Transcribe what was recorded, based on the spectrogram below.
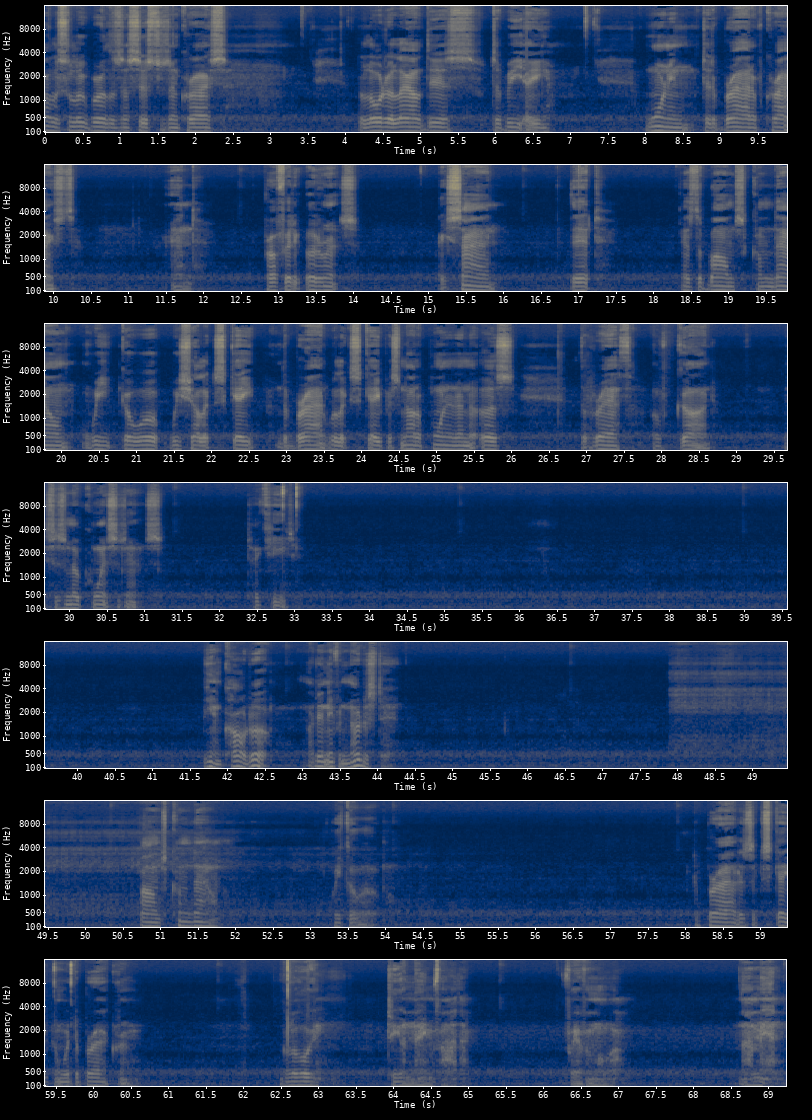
Holy salute, brothers and sisters in Christ. The Lord allowed this to be a warning to the bride of Christ and prophetic utterance, a sign that as the bombs come down, we go up, we shall escape. The bride will escape. It's not appointed unto us the wrath of God. This is no coincidence. Take heed. Being caught up. I didn't even notice that. Bombs come down. We go up. Bride is escaping with the bridegroom. Glory to your name, Father, forevermore. Amen.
